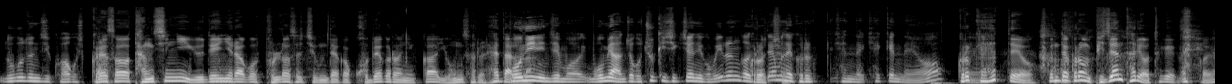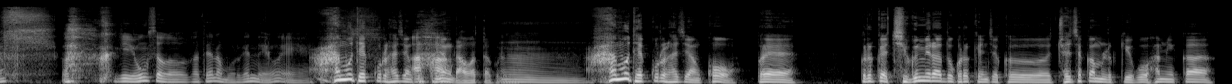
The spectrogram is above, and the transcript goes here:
누구든지 구하고 싶다. 그래서 당신이 유대인이라고 불러서 지금 내가 고백을 하니까 용서를 해달라. 본인이 이제 뭐 몸이 안 좋고 죽기 직전이고 뭐 이런 것 그렇죠. 때문에 그렇게 했네, 했겠네요. 그렇게 네. 했대요. 근데 그럼 비젠탈이 어떻게 했을까요? 그게 용서가 되나 모르겠네요. 예. 아무 대꾸를 하지 않고 아하. 그냥 나왔다 그래요. 음. 아무 대꾸를 하지 않고 그래 그렇게 지금이라도 그렇게 이제 그 죄책감을 느끼고 하니까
